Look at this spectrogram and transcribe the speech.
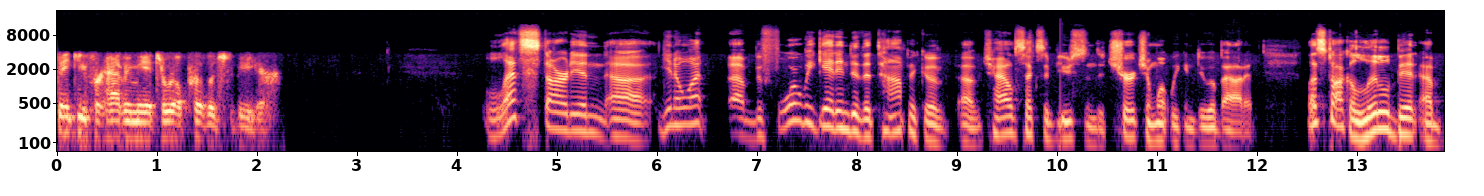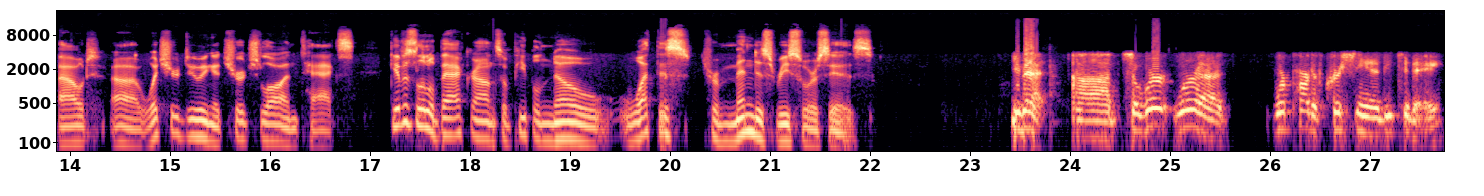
thank you for having me. It's a real privilege to be here. Let's start in. Uh, you know what? Uh, before we get into the topic of, of child sex abuse in the church and what we can do about it, Let's talk a little bit about uh, what you're doing at Church Law and Tax. Give us a little background so people know what this tremendous resource is. You bet. Uh, so we're we're a we're part of Christianity Today,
